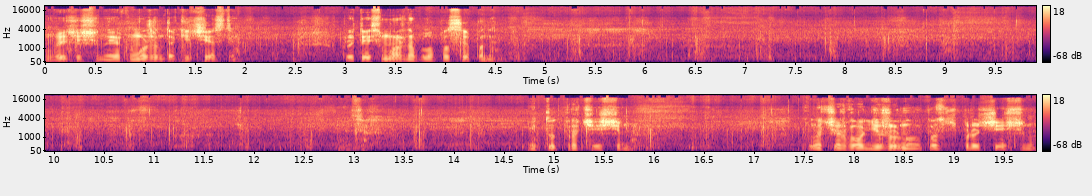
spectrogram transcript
Вичищено, як можна, так і чистим. Пройтись можна, було посипане. І тут прочищено. Коло чергового дежурного прочищено.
